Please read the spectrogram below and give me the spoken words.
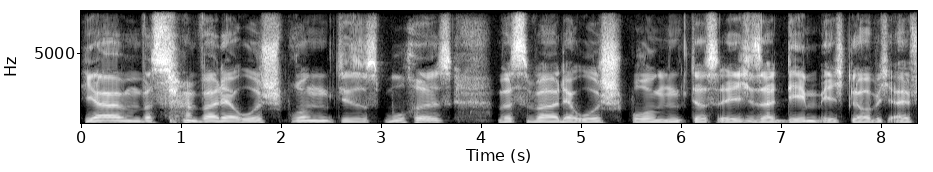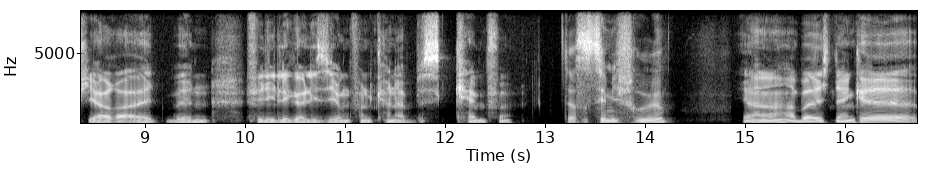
Ja, was war der Ursprung dieses Buches? Was war der Ursprung, dass ich, seitdem ich, glaube ich, elf Jahre alt bin, für die Legalisierung von Cannabis kämpfe? Das ist ziemlich früh. Ja, aber ich denke,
